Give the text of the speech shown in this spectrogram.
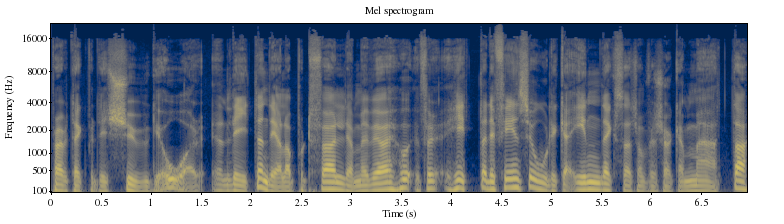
private equity i 20 år, en liten del av portföljen. Men vi har för, hittat, det finns ju olika indexar som försöker mäta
